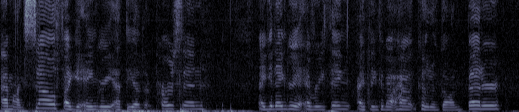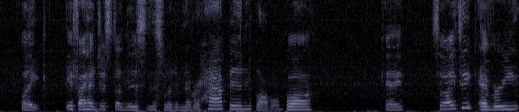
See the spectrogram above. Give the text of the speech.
at myself, I get angry at the other person. I get angry at everything. I think about how it could have gone better. Like if I had just done this, this would have never happened, blah blah blah. Okay? So I take every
